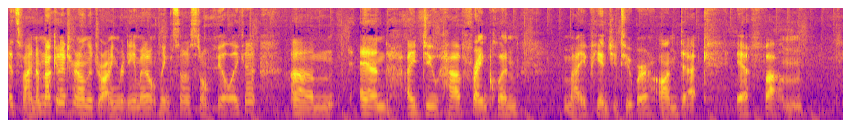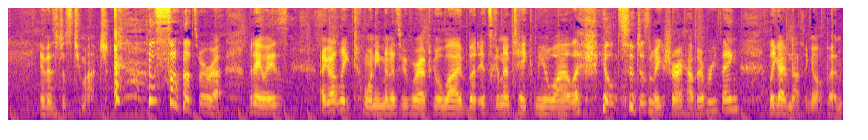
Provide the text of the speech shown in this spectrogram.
It's fine. I'm not going to turn on the drawing redeem. I don't think so. Just don't feel like it. Um, and I do have Franklin, my PNG tuber, on deck if, um, if it's just too much. so that's where we're at. But anyways, I got like 20 minutes before I have to go live, but it's gonna take me a while, I feel, to just make sure I have everything. Like, I have nothing open,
